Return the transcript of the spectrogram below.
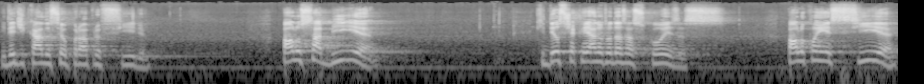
e dedicado o seu próprio filho. Paulo sabia que Deus tinha criado todas as coisas Paulo conhecia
